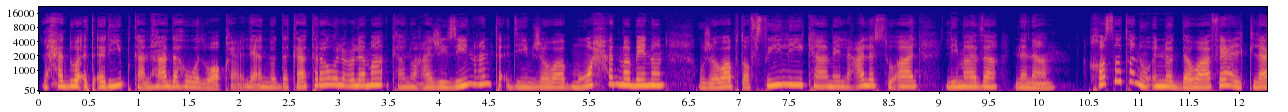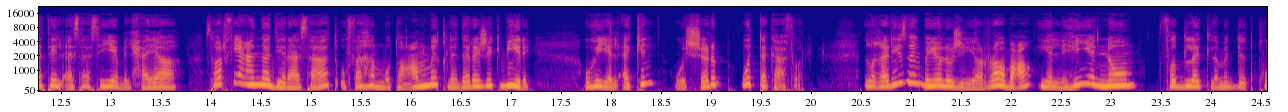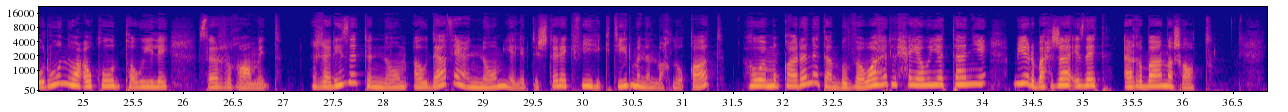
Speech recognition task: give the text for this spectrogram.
لحد وقت قريب كان هذا هو الواقع لأنه الدكاترة والعلماء كانوا عاجزين عن تقديم جواب موحد ما بينهم وجواب تفصيلي كامل على السؤال لماذا ننام. خاصة وأنه الدوافع الثلاثة الأساسية بالحياة صار في عنا دراسات وفهم متعمق لدرجة كبيرة وهي الأكل والشرب والتكاثر. الغريزة البيولوجية الرابعة يلي هي النوم فضلت لمدة قرون وعقود طويلة سر غامض. غريزة النوم أو دافع النوم يلي بتشترك فيه كتير من المخلوقات هو مقارنة بالظواهر الحيوية التانية بيربح جائزة أغبى نشاط.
